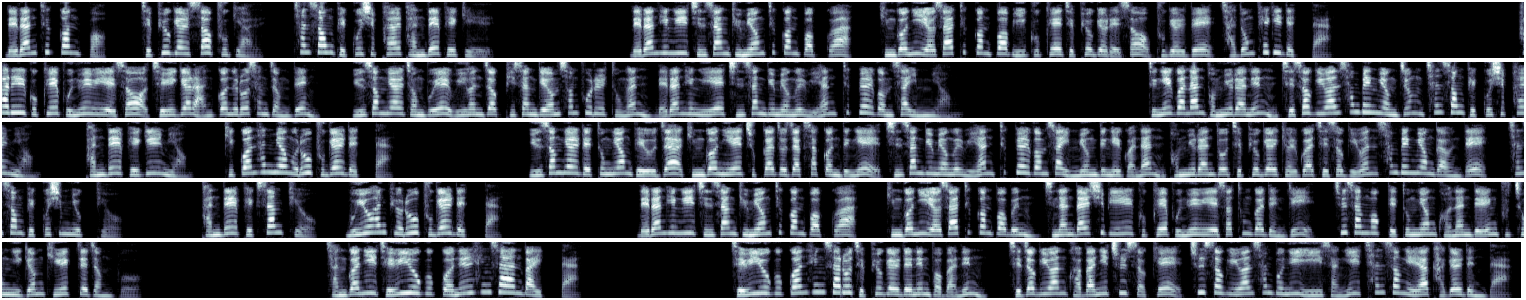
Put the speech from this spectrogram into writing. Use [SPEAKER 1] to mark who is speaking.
[SPEAKER 1] 내란 특권법, 제표결서 부결, 찬성 198 반대 101. 내란 행위 진상 규명 특권법과 김건희 여사 특권법 이 국회 제표결에서 부결돼 자동 폐기됐다. 8일 국회 본회의에서 재의결 안건으로 상정된 윤석열 정부의 위헌적 비상계엄 선포를 통한 내란 행위의 진상규명을 위한 특별검사 임명 등에 관한 법률안은 재석의원 300명 중 찬성 198명, 반대 101명, 기권 1명으로 부결됐다. 윤석열 대통령 배우자 김건희의 주가 조작 사건 등의 진상규명을 위한 특별검사 임명 등에 관한 법률안도 재표결 결과 재석의원 300명 가운데 찬성 196표, 반대 103표, 무효 1표로 부결됐다. 내란행위 진상규명 특권법과 김건희 여사 특권법은 지난달 12일 국회 본회의에서 통과된 뒤 최상목 대통령 권한대행 부총리 겸 기획재정부 장관이 제위요구권을 행사한 바 있다. 제위요구권 행사로 재표결되는 법안은 제적위원 과반이 출석해 출석위원 3분의 2 이상이 찬성해야 가결된다.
